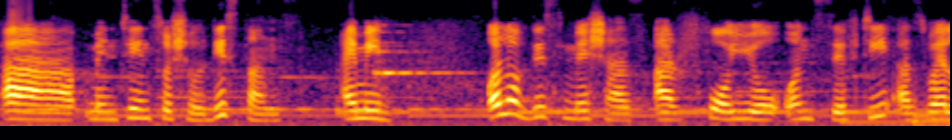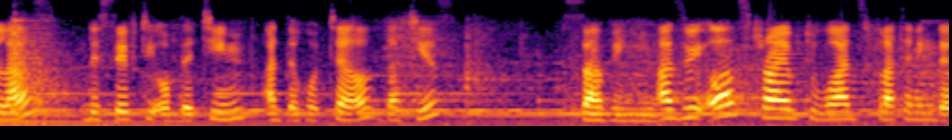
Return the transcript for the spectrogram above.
uh, maintain social distance. I mean, all of these measures are for your own safety as well as the safety of the team at the hotel that is serving you. As we all strive towards flattening the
